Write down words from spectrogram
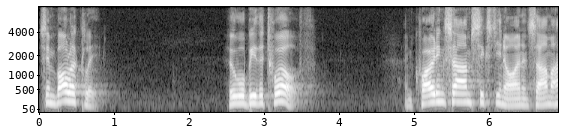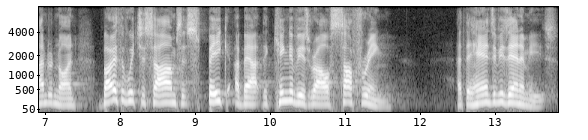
symbolically. Who will be the 12th? And quoting Psalm 69 and Psalm 109, both of which are Psalms that speak about the King of Israel suffering at the hands of his enemies,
